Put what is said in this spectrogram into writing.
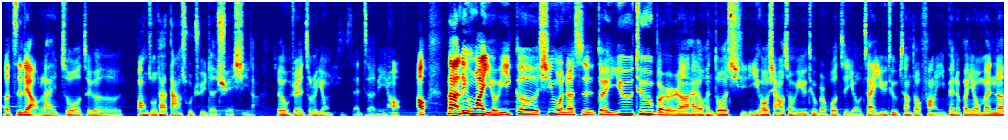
呃资料来做这个帮助他大数据的学习啦。所以我觉得这个用意是在这里哈。好，那另外有一个新闻呢，是对 YouTuber 呢，还有很多以后想要成为 YouTuber 或者有在 YouTube 上头放影片的朋友们呢，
